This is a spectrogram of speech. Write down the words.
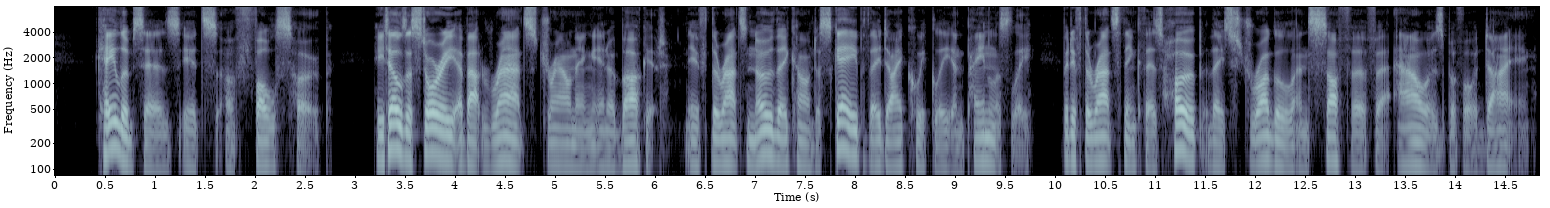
Caleb says it's a false hope. He tells a story about rats drowning in a bucket. If the rats know they can't escape, they die quickly and painlessly. But if the rats think there's hope, they struggle and suffer for hours before dying.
